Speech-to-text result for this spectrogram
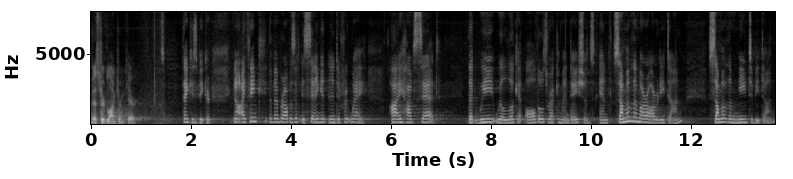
Minister of Long-Term Care. Thank you, Speaker. You know, I think the member opposite is saying it in a different way. I have said that we will look at all those recommendations, and some of them are already done. Some of them need to be done.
